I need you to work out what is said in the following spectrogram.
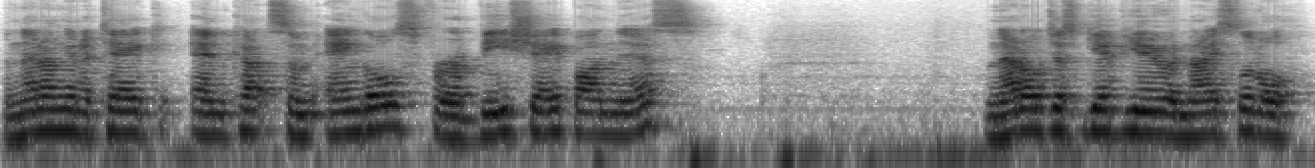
And then I'm going to take and cut some angles for a V shape on this. And that'll just give you a nice little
